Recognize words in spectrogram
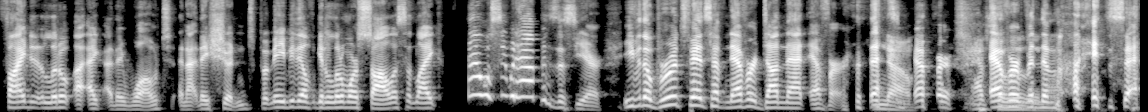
find it a little I, I, they won't and I, they shouldn't, but maybe they'll get a little more solace and like we'll see what happens this year. Even though Bruins fans have never done that ever. That's No, never ever been the not. mindset.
